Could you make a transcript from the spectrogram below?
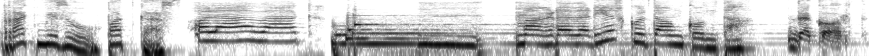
RAC més 1, podcast. Hola, Abac. Mm, M'agradaria escoltar un conte. D'acord.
